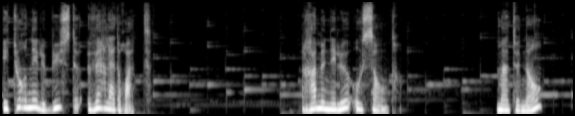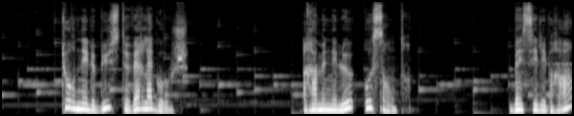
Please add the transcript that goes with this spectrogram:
et tournez le buste vers la droite. Ramenez-le au centre. Maintenant, tournez le buste vers la gauche. Ramenez-le au centre. Baissez les bras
